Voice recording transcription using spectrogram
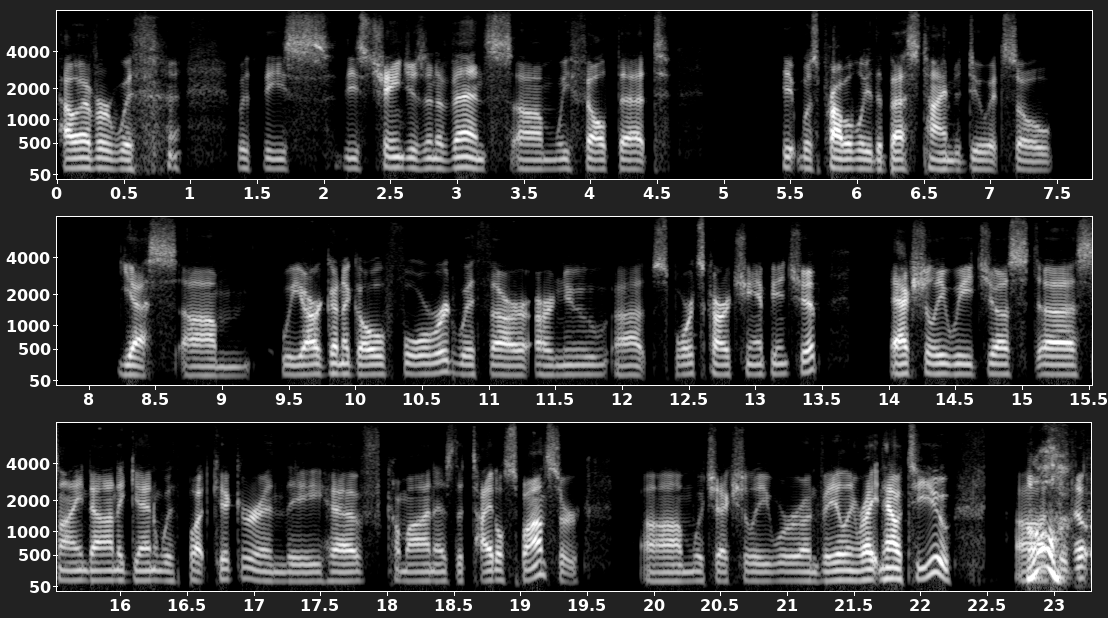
However, with with these these changes in events, um, we felt that it was probably the best time to do it. So, yes, um, we are going to go forward with our our new uh, sports car championship. Actually, we just uh, signed on again with Butt Kicker, and they have come on as the title sponsor, um, which actually we're unveiling right now to you. Uh, oh. So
